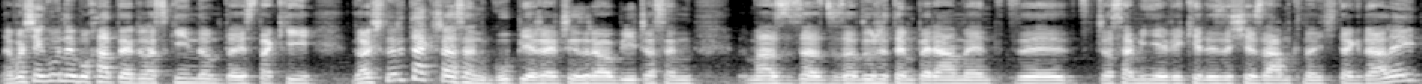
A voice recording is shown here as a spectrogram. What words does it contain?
No właśnie główny bohater Last Kingdom to jest taki gość, który tak czasem głupie rzeczy zrobi, czasem ma za, za duży temperament, y, czasami nie wie kiedy się zamknąć i tak dalej,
